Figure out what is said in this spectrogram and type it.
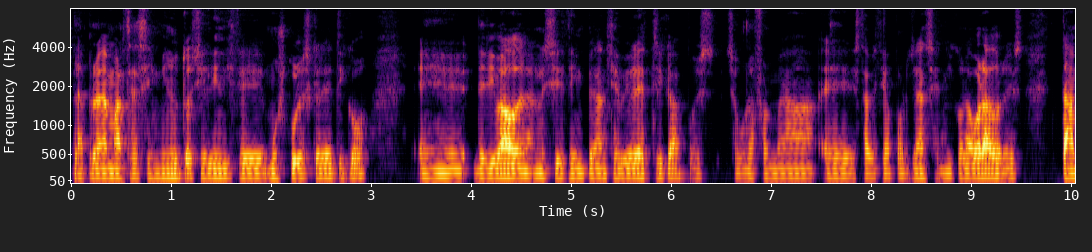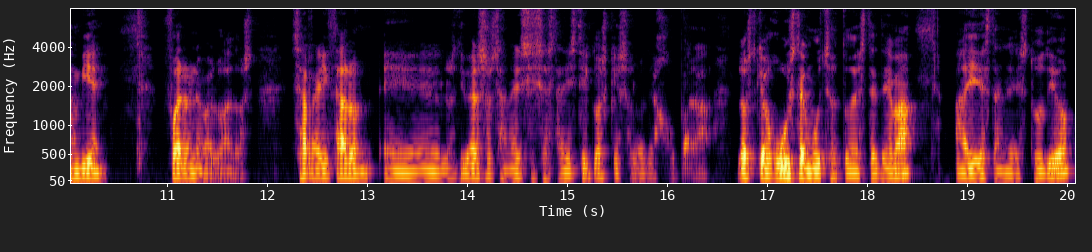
la prueba de marcha de 6 minutos y el índice musculoesquelético eh, derivado del análisis de impedancia bioeléctrica, pues según la forma eh, establecida por Janssen y colaboradores, también fueron evaluados. Se realizaron eh, los diversos análisis estadísticos, que eso lo dejo para los que os guste mucho todo este tema. Ahí está en el estudio.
